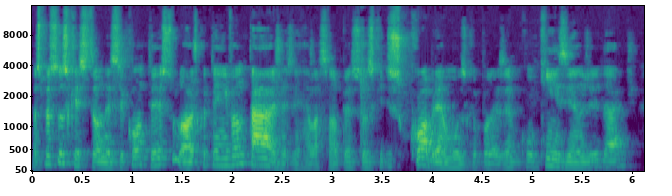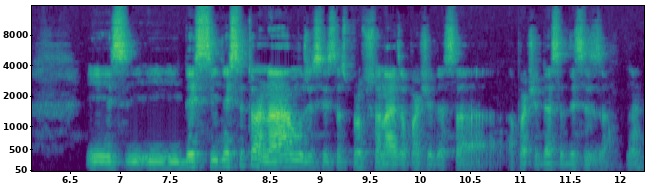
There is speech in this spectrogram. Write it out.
As pessoas que estão nesse contexto, lógico, têm vantagens em relação a pessoas que descobrem a música, por exemplo, com 15 anos de idade e, e, decidem se tornar musicistas profissionais a partir dessa, a partir dessa decisão. Né?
